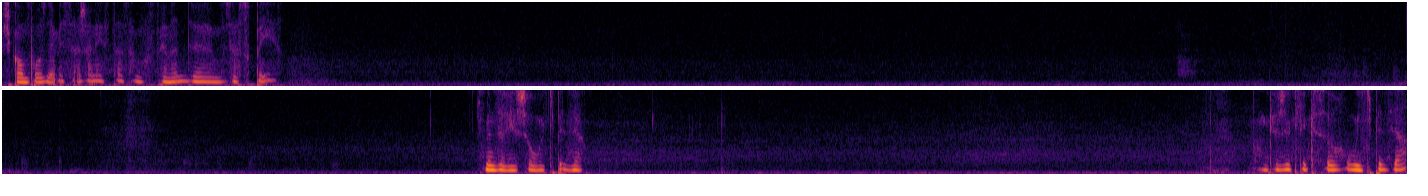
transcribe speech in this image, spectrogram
je compose le message à l'instant. Ça va vous permettre de vous assoupir. Je me dirige sur Wikipédia. Donc, je clique sur Wikipédia.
